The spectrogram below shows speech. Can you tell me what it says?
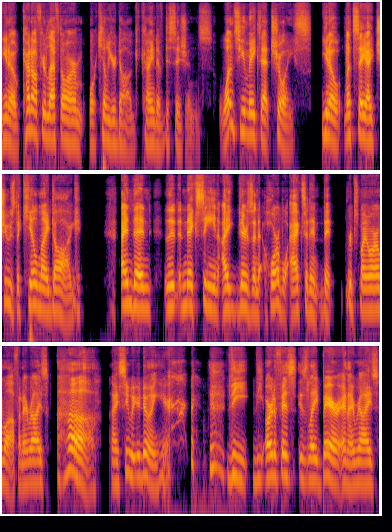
you know, cut off your left arm or kill your dog kind of decisions. Once you make that choice, you know, let's say I choose to kill my dog and then the next scene I there's a horrible accident that rips my arm off and I realize, huh, I see what you're doing here. the the artifice is laid bare and I realize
